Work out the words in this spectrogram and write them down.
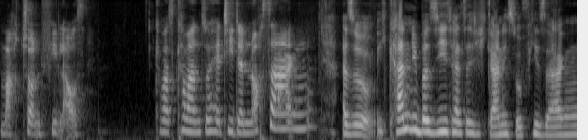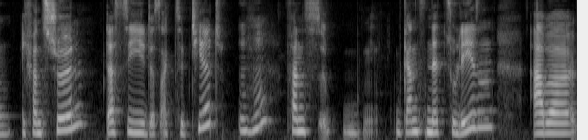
macht schon viel aus. Was kann man zu Hetty denn noch sagen? Also ich kann über sie tatsächlich gar nicht so viel sagen. Ich fand es schön, dass sie das akzeptiert. Fand es ganz nett zu lesen, aber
